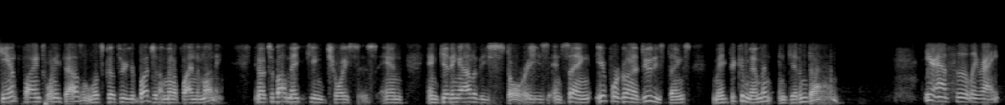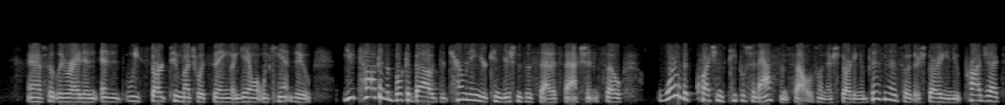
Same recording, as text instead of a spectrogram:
can't find 20000 Let's go through your budget. I'm going to find the money. You know, it's about making choices and and getting out of these stories and saying, if we're going to do these things, make the commitment and get them done. You're absolutely right. Absolutely right. And and we start too much with saying again what we can't do. You talk in the book about determining your conditions of satisfaction. So what are the questions people should ask themselves when they're starting a business or they're starting a new project?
